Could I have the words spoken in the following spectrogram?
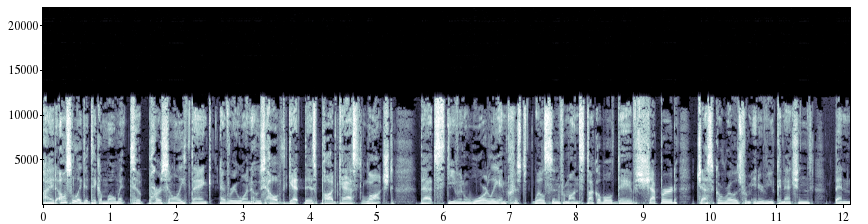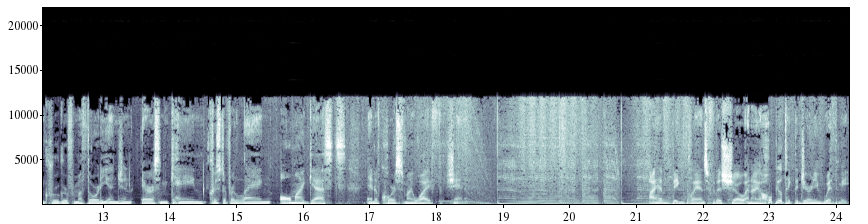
I'd also like to take a moment to personally thank everyone who's helped get this podcast launched. That's Stephen Worley and Chris Wilson from Unstuckable, Dave Shepard, Jessica Rose from Interview Connections, Ben Kruger from Authority Engine, Arison Kane, Christopher Lang, all my guests, and of course my wife, Shannon. I have big plans for this show, and I hope you'll take the journey with me.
